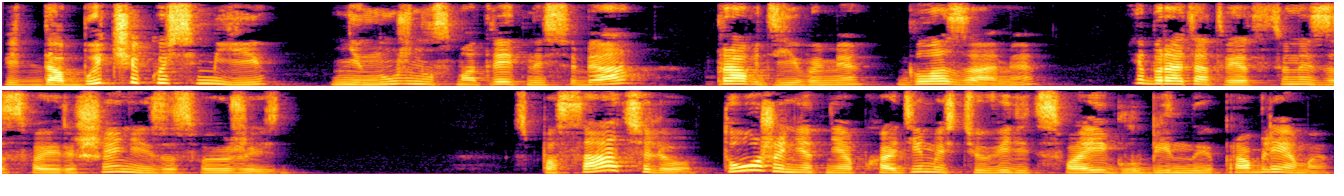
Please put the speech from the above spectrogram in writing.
Ведь добытчику семьи не нужно смотреть на себя правдивыми глазами и брать ответственность за свои решения и за свою жизнь. Спасателю тоже нет необходимости увидеть свои глубинные проблемы.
